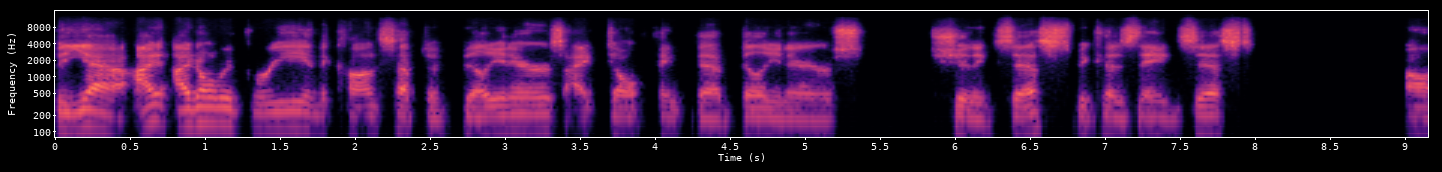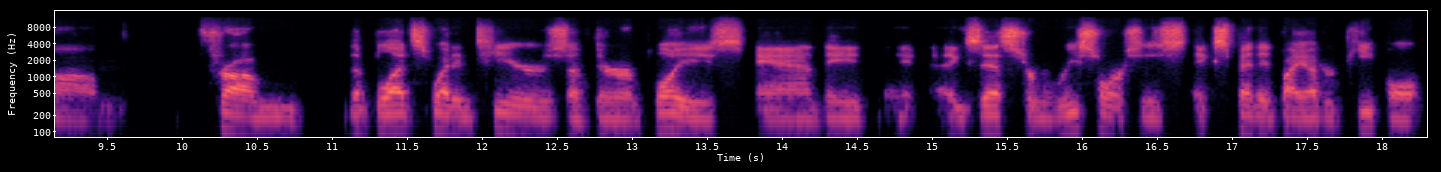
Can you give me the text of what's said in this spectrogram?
But yeah, I, I don't agree in the concept of billionaires. I don't think that billionaires should exist because they exist um, from the blood, sweat, and tears of their employees, and they exist from resources expended by other people,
